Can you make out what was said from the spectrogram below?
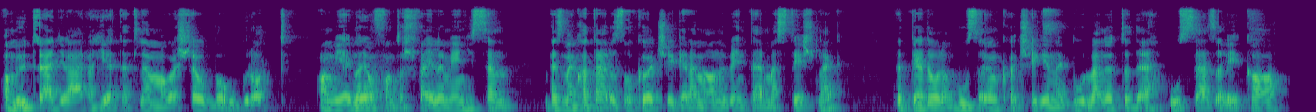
A műtrágya ára hihetetlen magasságokba ugrott, ami egy nagyon fontos fejlemény, hiszen ez meghatározó költségeleme a növénytermesztésnek tehát például a búza önköltségének durván ötöde, 20%-a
